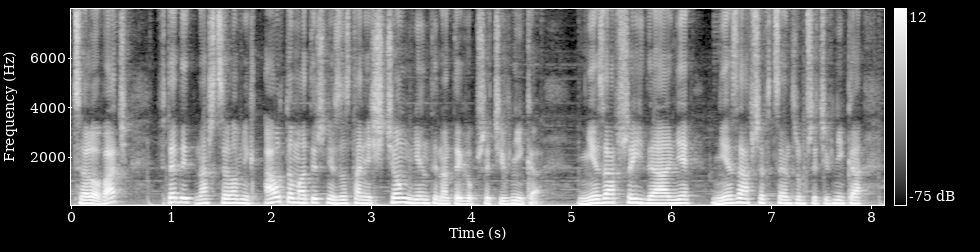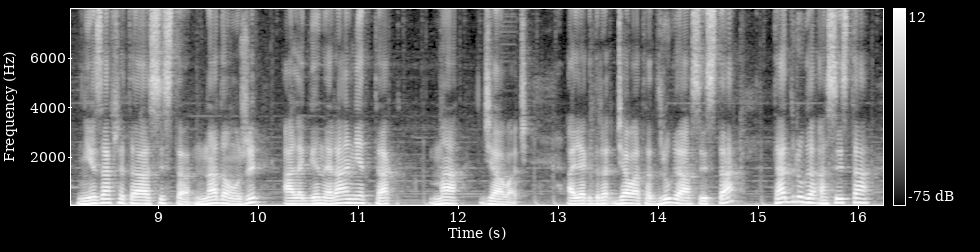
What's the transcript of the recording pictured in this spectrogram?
celować, wtedy nasz celownik automatycznie zostanie ściągnięty na tego przeciwnika. Nie zawsze idealnie, nie zawsze w centrum przeciwnika, nie zawsze ta asysta nadąży, ale generalnie tak ma działać. A jak działa ta druga asysta? Ta druga asysta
